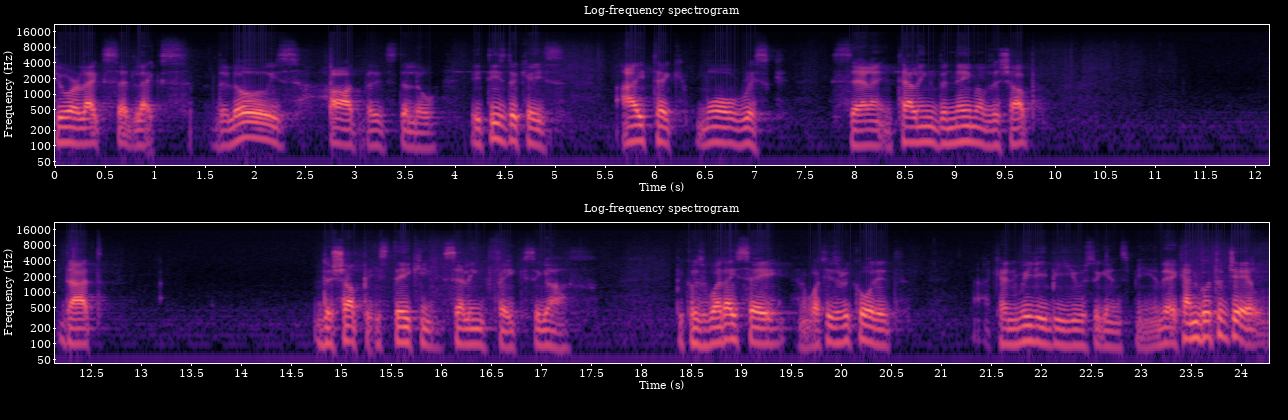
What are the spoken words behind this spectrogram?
Dura lex sed lex. The law is hard, but it's the law. It is the case. I take more risk selling, telling the name of the shop that the shop is taking, selling fake cigars. Because what I say and what is recorded can really be used against me. And they can go to jail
